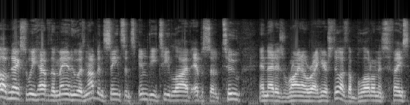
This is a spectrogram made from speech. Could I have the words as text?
Up next, we have the man who has not been seen since MDT Live Episode 2, and that is Rhino right here. Still has the blood on his face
